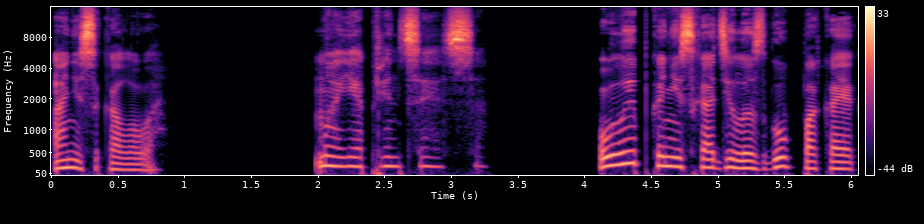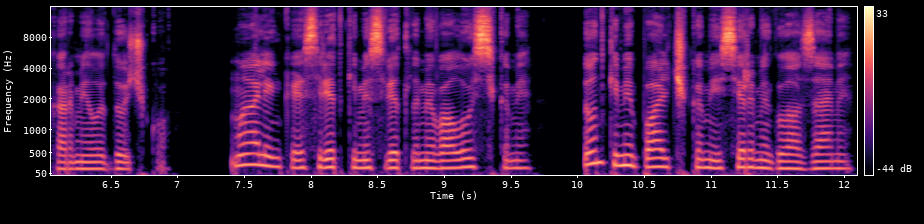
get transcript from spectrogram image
Аня Соколова. «Моя принцесса». Улыбка не сходила с губ, пока я кормила дочку. Маленькая, с редкими светлыми волосиками — тонкими пальчиками и серыми глазами.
